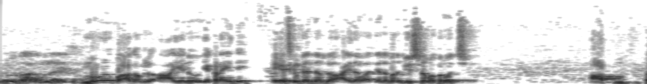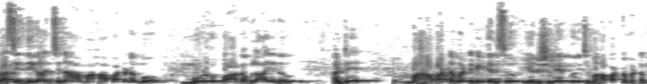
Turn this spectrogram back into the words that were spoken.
మూడు భాగములు ఆయను ఎక్కడైంది? ఏసుకుల గ్రంథంలో ఐదవ అధ్యాయంలో మనం చూసినాం ఒక రోజు. ఆ ప్రసిద్ధిగాంచిన ఆ మహాపట్టణము మూడు భాగములు ఆయను అంటే మహాపట్నం అంటే మీకు తెలుసు ఎరుషులేం గురించి మహాపట్నం అంటాం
